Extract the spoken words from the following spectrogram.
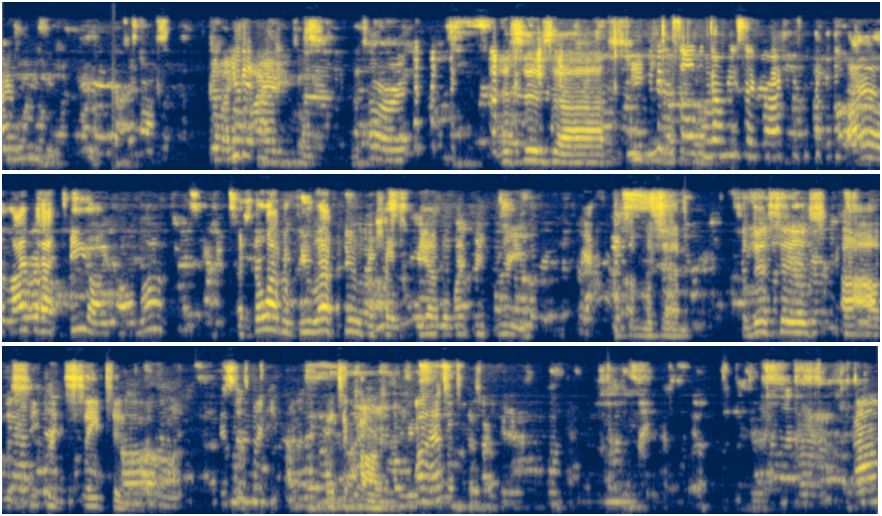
I really do. It's awesome. You get That's all right. This is uh, you can sell the gummies I brought you. I I've had tea all, all month. I still have a few left too because we have the one three three. Something with them. So this is uh, the secret Satan. Oh, this is my It's a card. Oh, that's. I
